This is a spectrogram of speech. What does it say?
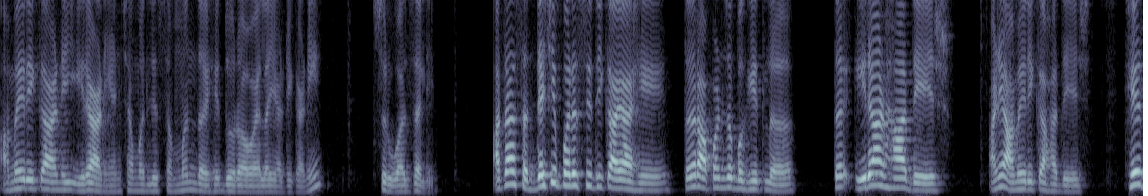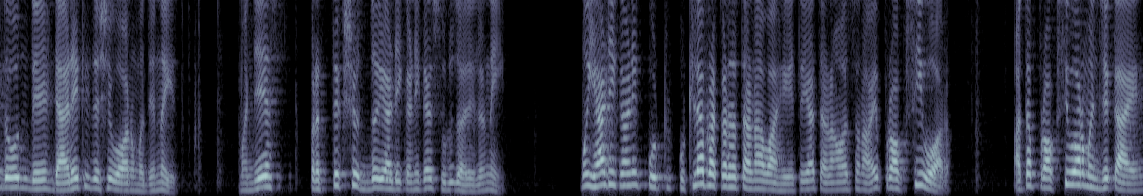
अमेरिका आणि इराण यांच्यामधले संबंध हे दुरावायला या ठिकाणी सुरुवात झाली आता सध्याची परिस्थिती काय आहे तर आपण जर बघितलं तर इराण हा देश आणि अमेरिका हा देश हे दोन देश डायरेक्टली जसे वॉरमध्ये नाहीत. म्हणजे प्रत्यक्ष युद्ध या ठिकाणी काही सुरू झालेलं नाही. मग या ठिकाणी कुठ कुठल्या प्रकारचा तणाव आहे? तर या तणावाचं नाव आहे प्रॉक्सी वॉर आता प्रॉक्सी वॉर म्हणजे काय?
